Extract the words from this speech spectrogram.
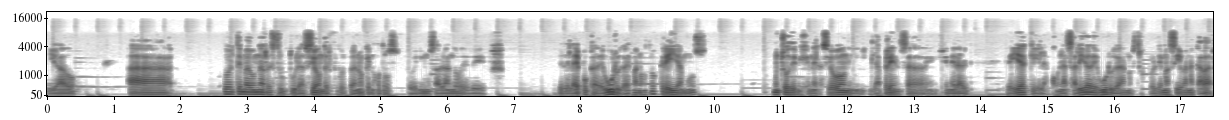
ligado a todo el tema de una reestructuración del fútbol peruano que nosotros lo venimos hablando desde, desde la época de Urga. Es más, nosotros creíamos, muchos de mi generación y, la prensa en general, creía que con la salida de Urga nuestros problemas se iban a acabar.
